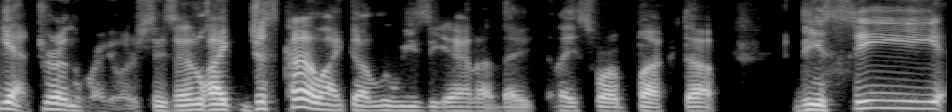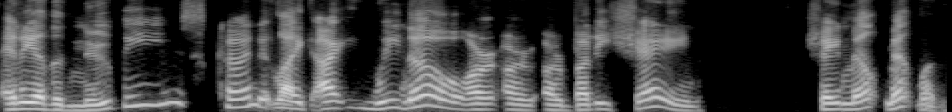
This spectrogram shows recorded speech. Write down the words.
Yeah, during the regular season, like just kind of like a Louisiana, they they sort of bucked up. Do you see any of the newbies? Kind of like I we know our our, our buddy Shane, Shane Mettlen,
